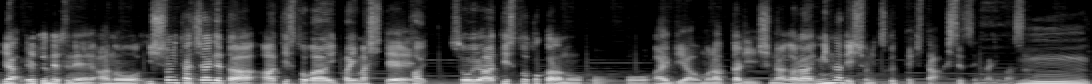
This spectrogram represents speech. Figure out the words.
いや、えっ、とですね、あの一緒に立ち上げたアーティストがいっぱいいまして、はい。そういうアーティストとかのこうアイディアをもらったりしながら、みんなで一緒に作ってきた施設になりまうす。いーん。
